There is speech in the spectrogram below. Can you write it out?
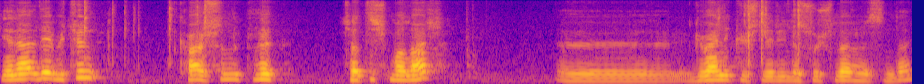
Genelde bütün karşılıklı çatışmalar e, güvenlik güçleriyle suçlular arasında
